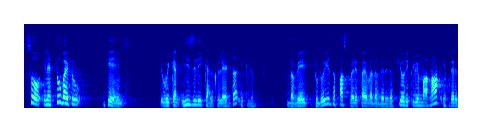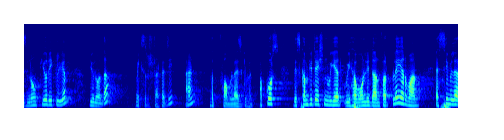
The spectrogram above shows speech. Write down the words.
So in a 2 by 2 games we can easily calculate the equilibrium. The way to do is the first verify whether there is a pure equilibrium or not. If there is no pure equilibrium you know the mixed strategy and the formula is given. Of course this computation here we have only done for player 1 a similar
